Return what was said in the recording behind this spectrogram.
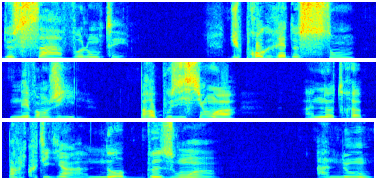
de sa volonté, du progrès de son évangile, par opposition à, à notre pain quotidien, à nos besoins, à nous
